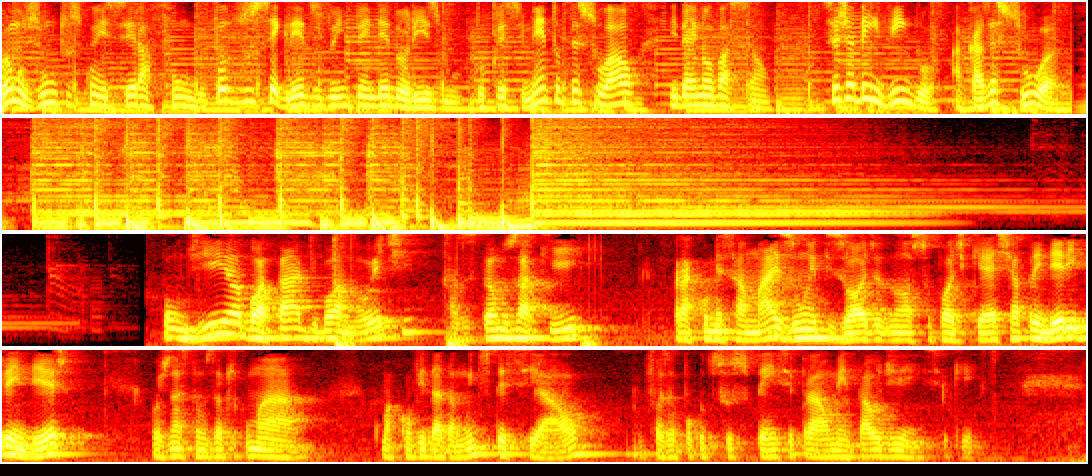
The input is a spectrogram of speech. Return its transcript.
Vamos juntos conhecer a fundo todos os segredos do empreendedorismo, do crescimento pessoal e da inovação. Seja bem-vindo, a casa é sua. Bom dia, boa tarde, boa noite. Nós estamos aqui para começar mais um episódio do nosso podcast Aprender e Empreender. Hoje nós estamos aqui com uma, uma convidada muito especial, fazer um pouco de suspense para aumentar a audiência aqui.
